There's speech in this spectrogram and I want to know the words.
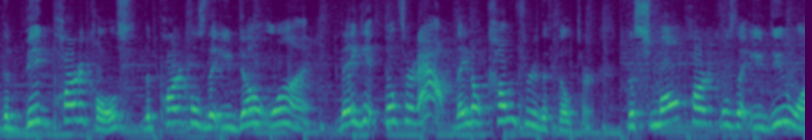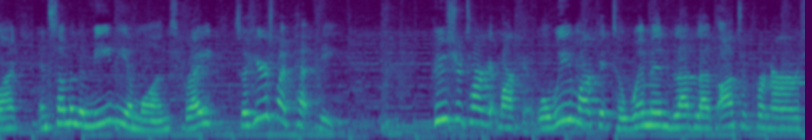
the big particles, the particles that you don't want, they get filtered out. They don't come through the filter. The small particles that you do want and some of the medium ones, right? So here's my pet peeve. Who's your target market? Well, we market to women, blah, blah, entrepreneurs,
